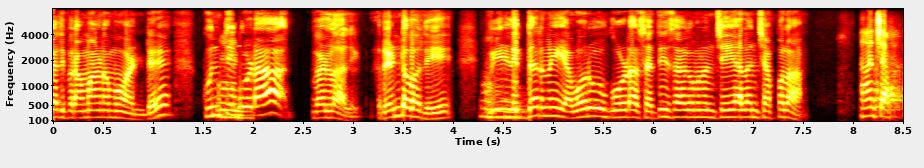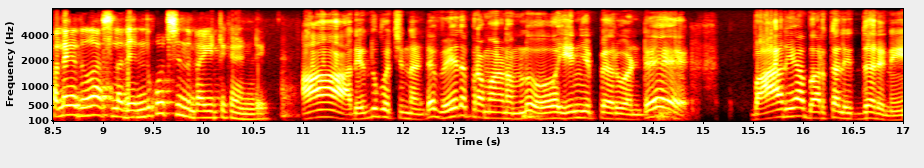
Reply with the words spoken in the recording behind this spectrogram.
అది ప్రమాణము అంటే కుంతి. కూడా వెళ్ళాలి. రెండవది వీళ్ళిద్దరిని ఎవరు కూడా సతీసాగమనం చేయాలని చెప్పలా? చెప్పలేదు. అసలు అది ఎందుకు వచ్చింది బయటికి అండి? ఆ అది ఎందుకు వచ్చిందంటే వేద ప్రమాణంలో ఏం చెప్పారు అంటే భార్య భర్తలు ఇద్దరిని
